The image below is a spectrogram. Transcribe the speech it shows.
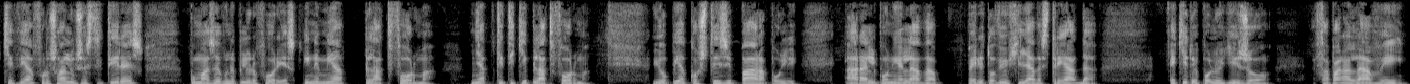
και διάφορους άλλους αισθητήρες που μαζεύουν πληροφορίες. Είναι μια πλατφόρμα, μια πτυτική πλατφόρμα, η οποία κοστίζει πάρα πολύ. Άρα λοιπόν η Ελλάδα περί το 2030, εκεί το υπολογίζω, θα παραλάβει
